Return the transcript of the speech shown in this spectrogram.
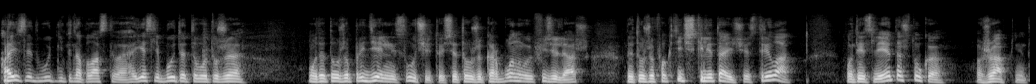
А если это будет не пенопластовая, а если будет это вот уже, вот это уже предельный случай, то есть это уже карбоновый фюзеляж, это уже фактически летающая стрела. Вот если эта штука жахнет,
